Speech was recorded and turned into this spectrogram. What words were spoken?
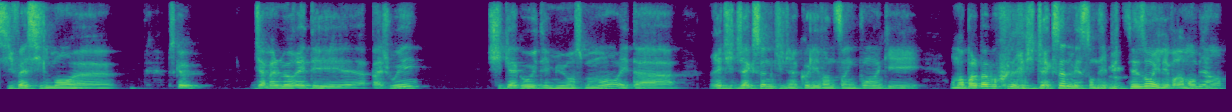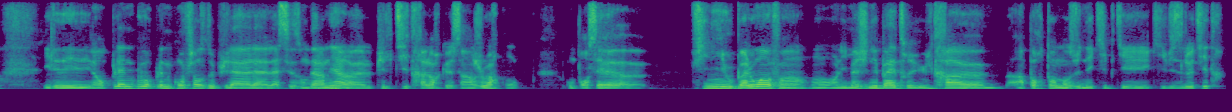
si facilement. parce que Jamal Murray n'a pas joué, Chicago était mieux en ce moment, et tu as Reggie Jackson qui vient coller 25 points. Qui est... On n'en parle pas beaucoup de Reggie Jackson, mais son début de saison, il est vraiment bien. Hein. Il, est, en pleine bourre, pleine confiance depuis la, saison dernière, depuis le titre, alors que c'est un joueur qu'on pensait fini ou pas loin. Enfin, on, ne l'imaginait pas être ultra important dans une équipe qui, vise le titre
